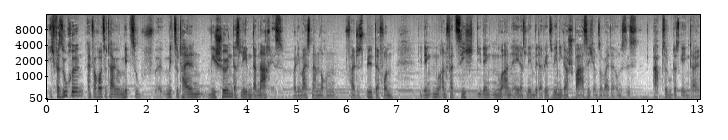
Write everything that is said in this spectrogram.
ich versuche einfach heutzutage mitzu, mitzuteilen, wie schön das Leben danach ist. Weil die meisten haben noch ein falsches Bild davon. Die denken nur an Verzicht, die denken nur an, ey, das Leben wird ab jetzt weniger spaßig und so weiter. Und es ist absolut das Gegenteil.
